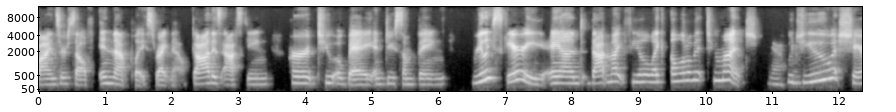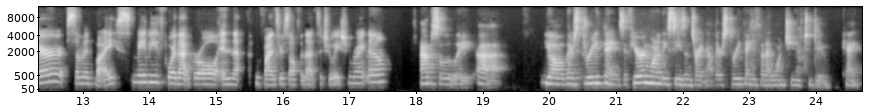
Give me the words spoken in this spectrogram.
finds herself in that place right now. God is asking her to obey and do something really scary and that might feel like a little bit too much. Yeah. Would you share some advice maybe for that girl in that who finds herself in that situation right now? Absolutely. Uh, y'all, there's three things. If you're in one of these seasons right now, there's three things that I want you to do. Okay.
